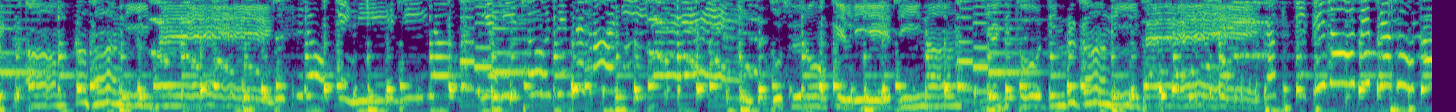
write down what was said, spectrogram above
एक आम कहानी है। दूसरों के लिए जीना यही तो जिंदगानी है। दूसरों के लिए जीना यही तो जिंदगानी है। सबके दिलों में प्रभु का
